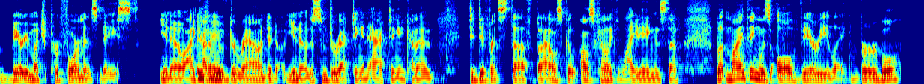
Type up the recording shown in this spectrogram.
very much performance based you know, I kind of mm-hmm. moved around and, you know, there's some directing and acting and kind of did different stuff, but I also, I also kind of like lighting and stuff. But my thing was all very like verbal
